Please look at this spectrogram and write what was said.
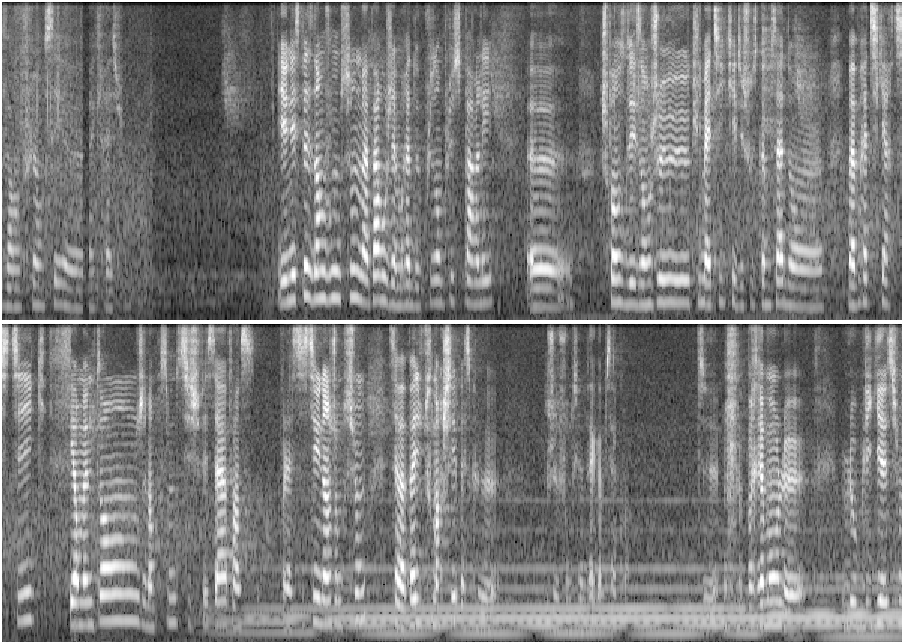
va influencer euh, ma création. Il y a une espèce d'injonction de ma part où j'aimerais de plus en plus parler, euh, je pense, des enjeux climatiques et des choses comme ça dans ma pratique artistique. Et en même temps, j'ai l'impression que si je fais ça, voilà, si c'est une injonction, ça va pas du tout marcher parce que je fonctionne pas comme ça, quoi. vraiment, l'obligation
